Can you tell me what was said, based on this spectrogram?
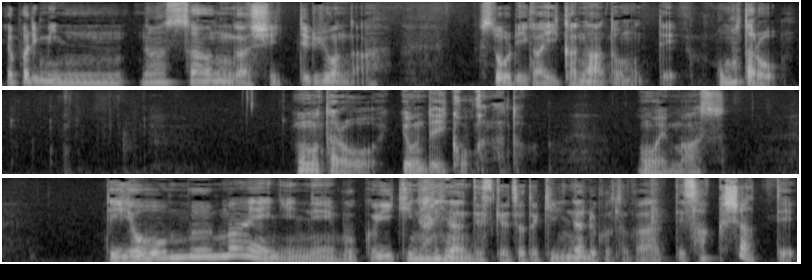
やっぱり皆さんが知ってるようなストーリーがいいかなと思って、桃太郎、桃太郎を読んでいこうかなと思います。で、読む前にね、僕いきなりなんですけど、ちょっと気になることがあって、作者って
